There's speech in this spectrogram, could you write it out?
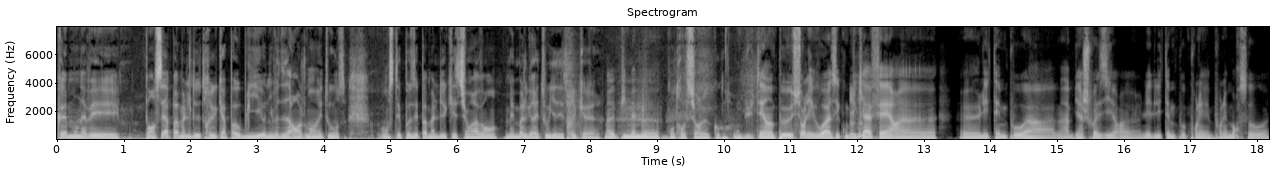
quand même, on avait pensé à pas mal de trucs, à pas oublier au niveau des arrangements et tout. On, s- on s'était posé pas mal de questions avant, mais malgré tout, il y a des trucs euh, Ouais, puis même. euh, qu'on trouve sur le coup. on butait un peu sur les voix, c'est compliqué Mhm. à faire. Euh, les tempos à, à bien choisir, euh, les, les tempos pour les, pour les morceaux. euh.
